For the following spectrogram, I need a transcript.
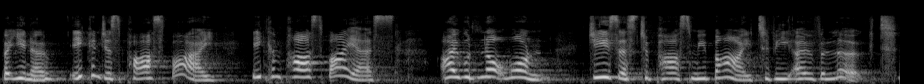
But you know, he can just pass by. He can pass by us. I would not want Jesus to pass me by, to be overlooked.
